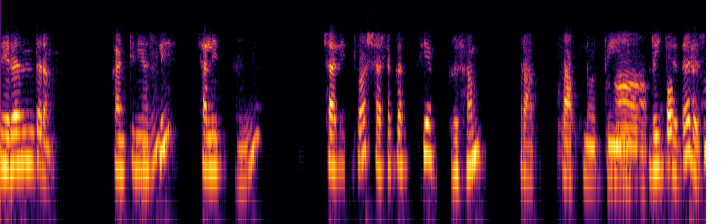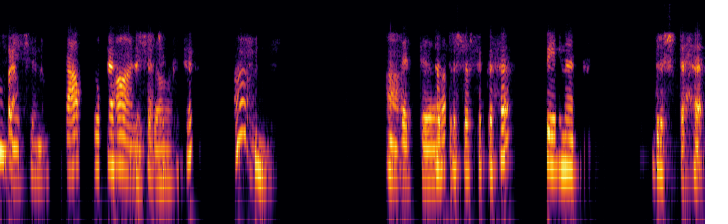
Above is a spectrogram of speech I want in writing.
निरन्तरं कण्टिन्यूस्लि चलि चलित्वा शशकस्य गृहं प्राप् प्राप्नोति रीच् द डेस्टिनेशन् तत्र शशकः। तेन दृष्टः।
